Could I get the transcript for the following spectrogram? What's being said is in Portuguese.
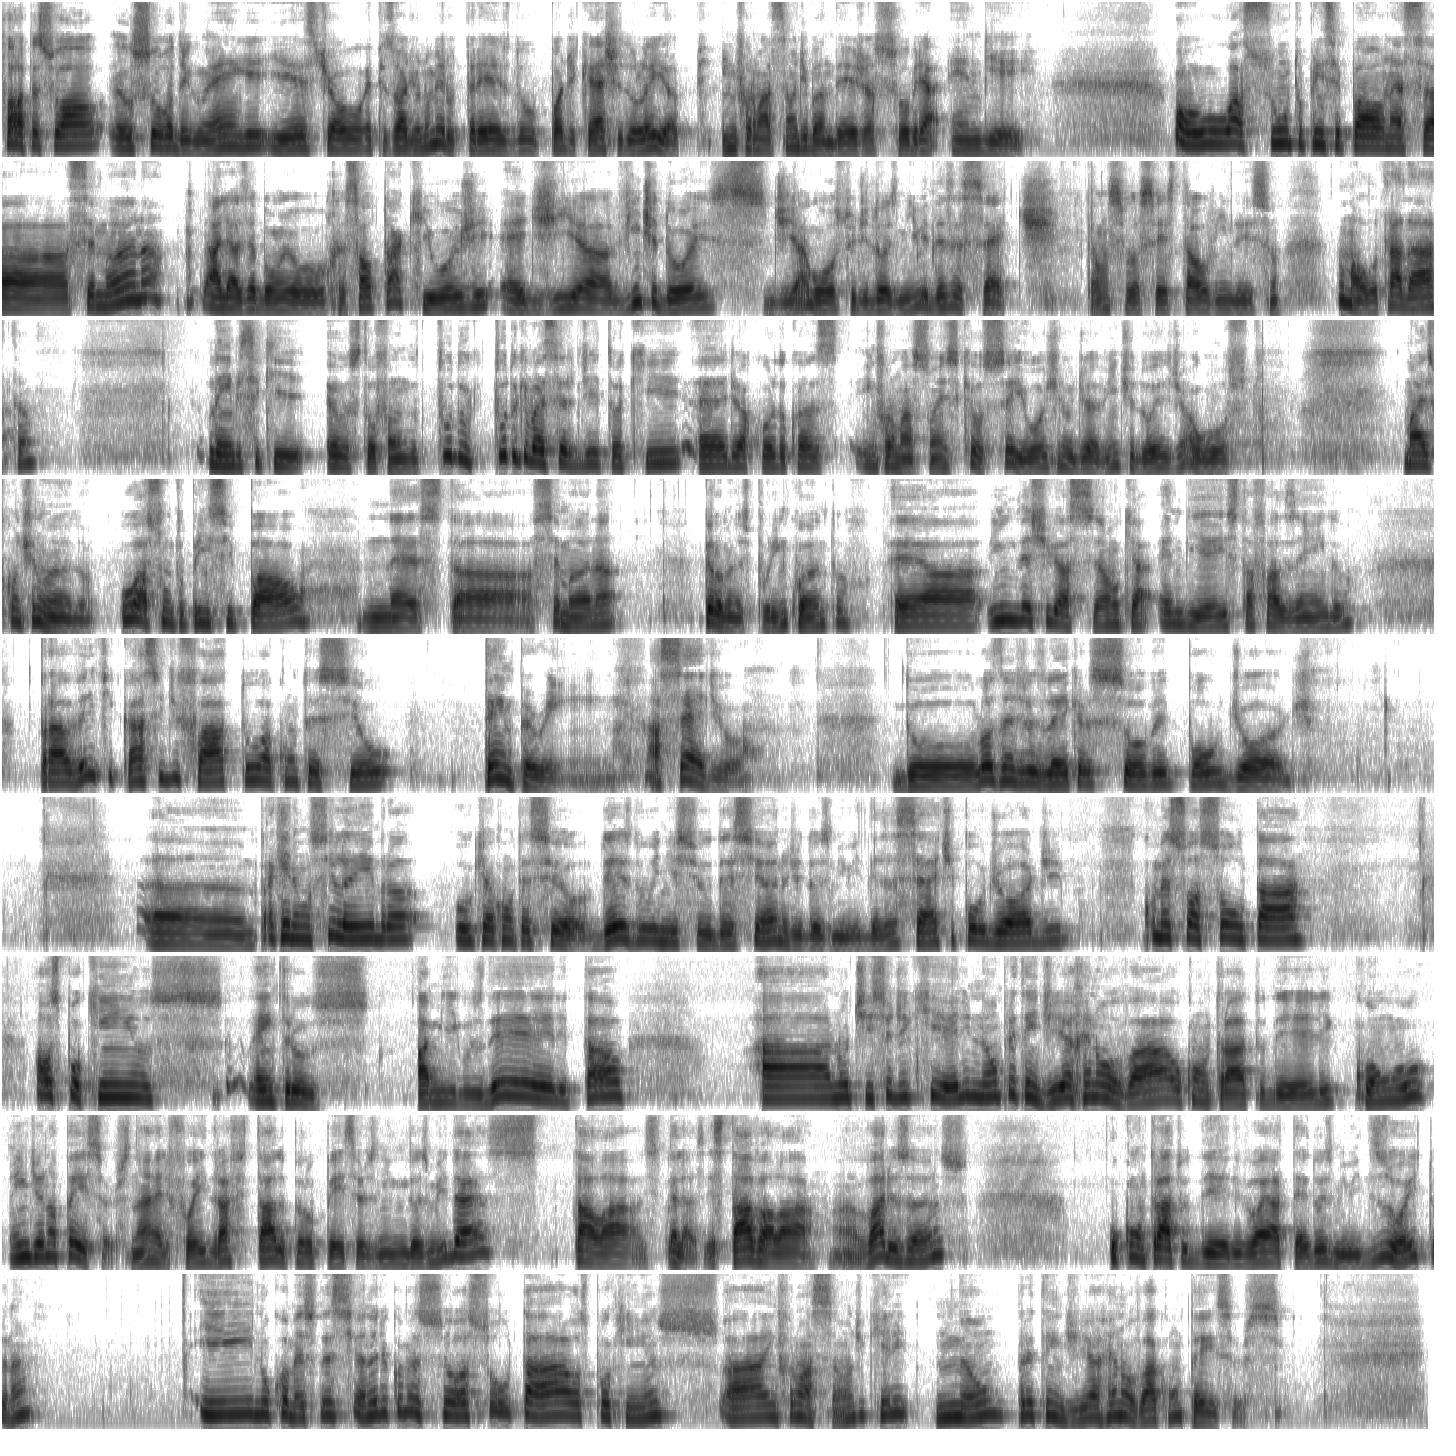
Fala pessoal, eu sou Rodrigo Eng e este é o episódio número 3 do podcast do Layup, informação de bandeja sobre a NBA. Bom, o assunto principal nessa semana, aliás, é bom eu ressaltar que hoje é dia 22 de agosto de 2017. Então, se você está ouvindo isso numa outra data, Lembre-se que eu estou falando tudo, tudo que vai ser dito aqui é de acordo com as informações que eu sei hoje, no dia 22 de agosto. Mas continuando, o assunto principal nesta semana, pelo menos por enquanto, é a investigação que a NBA está fazendo para verificar se de fato aconteceu tampering, assédio do Los Angeles Lakers sobre Paul George. Para quem não se lembra, o que aconteceu desde o início desse ano, de 2017, Paul George começou a soltar aos pouquinhos entre os amigos dele e tal a notícia de que ele não pretendia renovar o contrato dele com o Indiana Pacers, né? Ele foi draftado pelo Pacers em 2010, tá lá, aliás, estava lá há vários anos o contrato dele vai até 2018, né? E no começo desse ano ele começou a soltar aos pouquinhos a informação de que ele não pretendia renovar com o Pacers.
